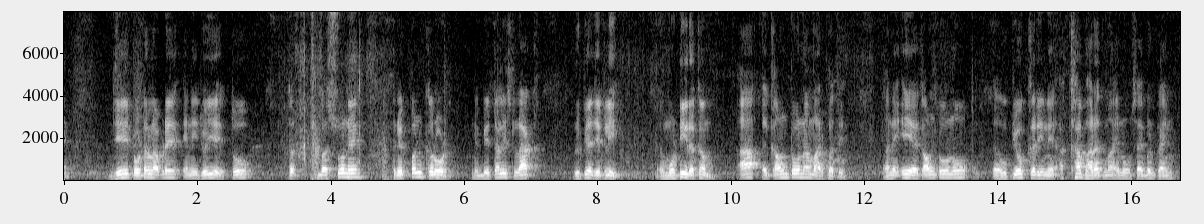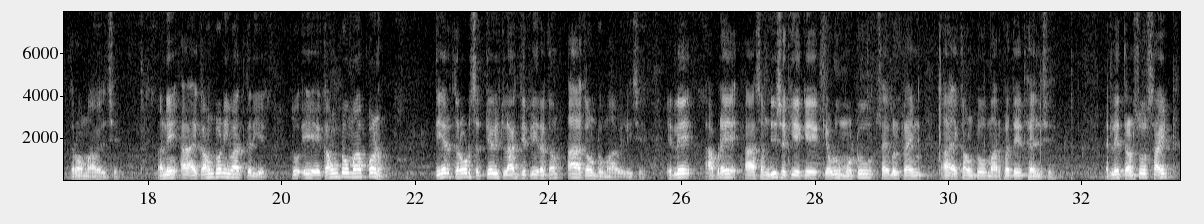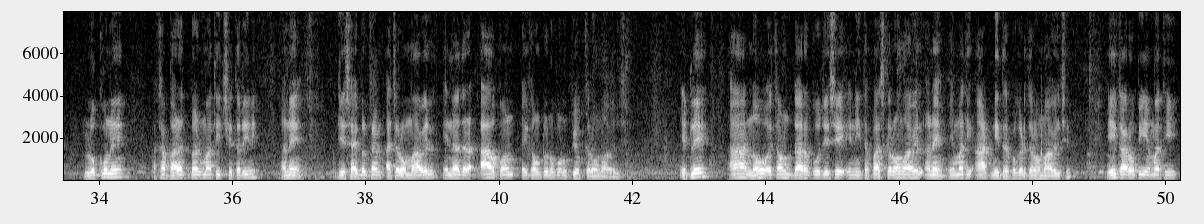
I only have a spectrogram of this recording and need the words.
જે ટોટલ આપણે એની જોઈએ તો બસો ને ત્રેપન કરોડ ને બેતાલીસ લાખ રૂપિયા જેટલી મોટી રકમ આ એકાઉન્ટોના મારફતે અને એ એકાઉન્ટોનો ઉપયોગ કરીને આખા ભારતમાં એનું સાયબર ક્રાઇમ કરવામાં આવેલ છે. અને આ એકાઉન્ટોની વાત કરીએ તો એ એકાઉન્ટોમાં પણ તેર કરોડ સત્યાવીસ લાખ જેટલી રકમ આ એકાઉન્ટોમાં આવેલી છે. એટલે આપણે આ સમજી શકીએ કે કેવડું મોટું સાયબર ક્રાઇમ આ એકાઉન્ટો મારફતે થયેલ છે. એટલે ત્રણસો સાઠ લોકોને આખા ભારતભરમાંથી છેતરી અને જે સાયબર ક્રાઇમ આચરવામાં આવેલ, એના અંદર આ અકાઉન્ટ, એકાઉન્ટોનો પણ ઉપયોગ કરવામાં આવેલ છે. એટલે આ નવ એકાઉન્ટ ધારકો જે છે એની તપાસ કરવામાં આવેલ અને એમાંથી આઠની ધરપકડ કરવામાં આવેલ છે. એક આરોપી એમાંથી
